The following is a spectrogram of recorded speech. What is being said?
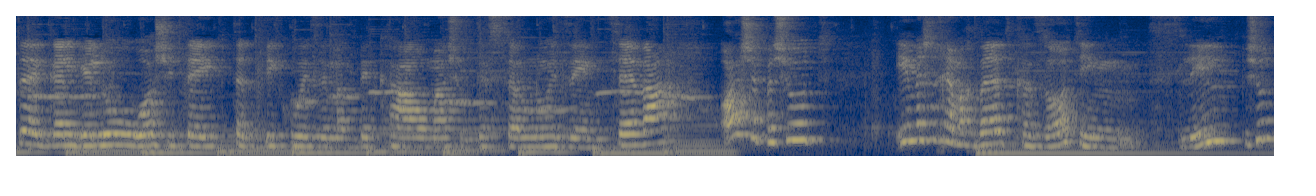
תגלגלו וושי טייפ, תדביקו איזה מדבקה או משהו, תסמנו את זה עם צבע, או שפשוט, אם יש לכם מחברת כזאת עם סליל, פשוט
